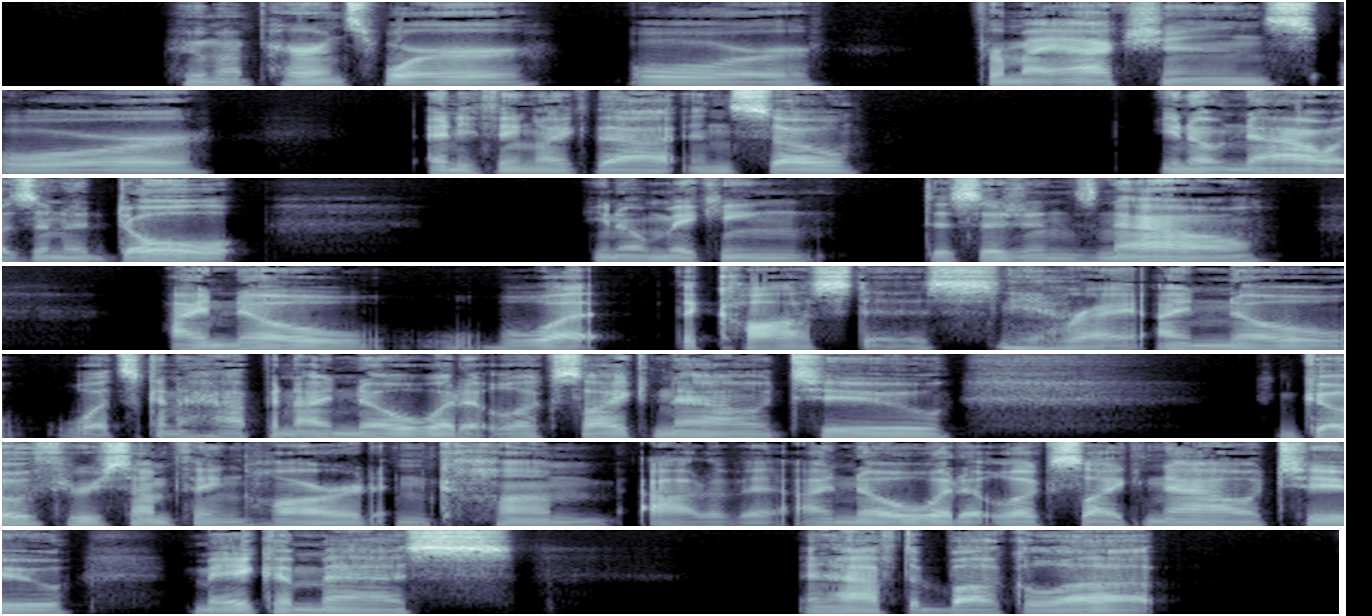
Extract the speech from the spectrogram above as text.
who my parents were or for my actions or anything like that. And so, you know, now as an adult, you know, making decisions now, I know what the cost is, Yeah. right? I know what's going to happen. I know what it looks like now to go through something hard and come out of it. I know what it looks like now to make a mess and have to buckle up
